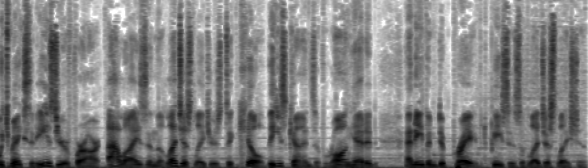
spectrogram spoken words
which makes it easier for our allies in the legislatures to kill these kinds of wrong headed and even depraved pieces of legislation.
